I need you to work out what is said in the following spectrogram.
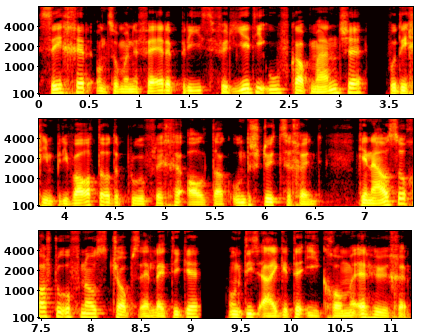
sicher und zu einem fairen Preis für jede Aufgabe Menschen, die dich im privaten oder beruflichen Alltag unterstützen können. Genauso kannst du auf Nose Jobs erledigen und dein eigenes Einkommen erhöhen.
